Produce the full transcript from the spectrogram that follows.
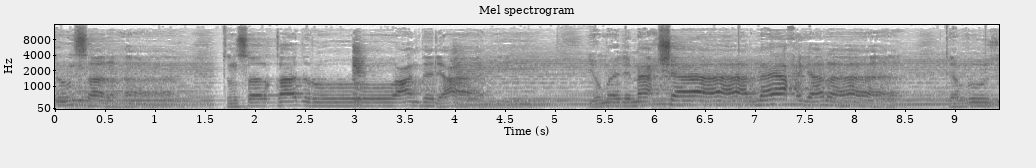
تنصرها تنصر قدره عند العالي. يوم المحشر ما يحقره تفوز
